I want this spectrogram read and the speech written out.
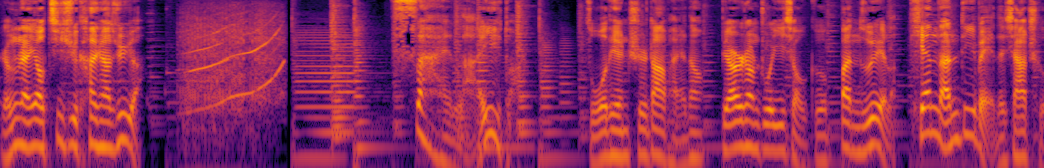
仍然要继续看下去啊！再来一段。昨天吃大排档，边上桌一小哥拌醉了，天南地北的瞎扯，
